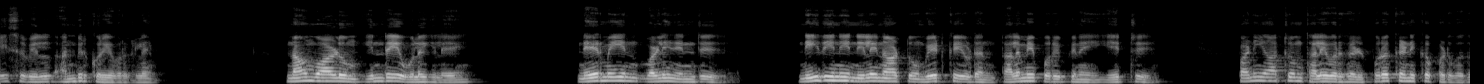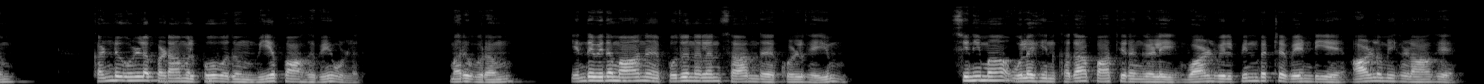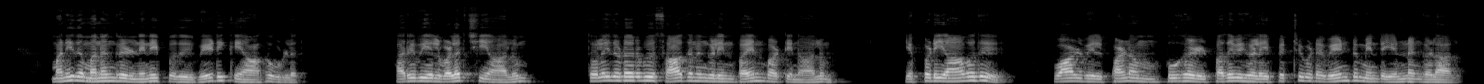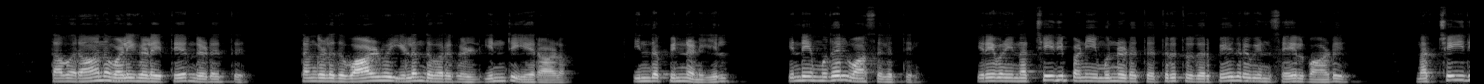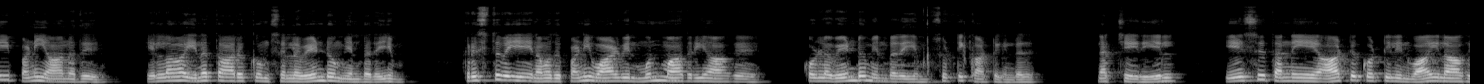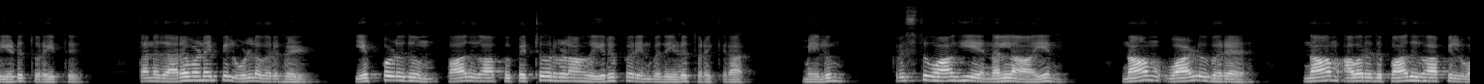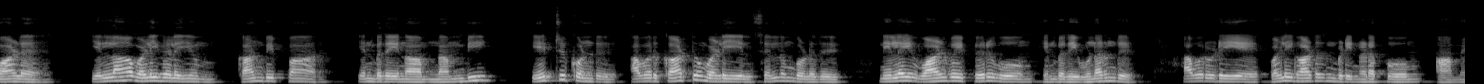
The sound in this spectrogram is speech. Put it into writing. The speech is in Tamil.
இயேசுவில் அன்பிற்குரியவர்களே நாம் வாழும் இன்றைய உலகிலே நேர்மையின் வழி நின்று நீதியினை நிலைநாட்டும் வேட்கையுடன் தலைமை பொறுப்பினை ஏற்று பணியாற்றும் தலைவர்கள் புறக்கணிக்கப்படுவதும் கண்டுகொள்ளப்படாமல் போவதும் வியப்பாகவே உள்ளது. மறுபுறம் எந்தவிதமான பொதுநலன் சார்ந்த கொள்கையும் சினிமா உலகின் கதாபாத்திரங்களை வாழ்வில் பின்பற்ற வேண்டிய ஆளுமைகளாக மனித மனங்கள் நினைப்பது வேடிக்கையாக உள்ளது. அறிவியல் வளர்ச்சியாலும் தொலைத்தொடர்பு சாதனங்களின் பயன்பாட்டினாலும் எப்படியாவது வாழ்வில் பணம் புகழ் பதவிகளை பெற்றுவிட வேண்டும் என்ற எண்ணங்களால் தவறான வழிகளை தேர்ந்தெடுத்து தங்களது வாழ்வை இழந்தவர்கள் இன்று ஏராளம். இந்த பின்னணியில் இன்றைய முதல் வாசகத்தில் இறைவனின் நற்செய்தி பணியை முன்னெடுத்த திருத்துதர் பேதுருவின் செயல்பாடு நற்செய்தி பணியானது. எல்லா இனத்தாருக்கும் செல்ல வேண்டும் என்பதையும் கிறிஸ்துவையே நமது பணி வாழ்வின் முன்மாதிரியாக கொள்ள வேண்டும் என்பதையும் சுட்டிக்காட்டுகின்றது. நற்செய்தியில் இயேசு தன்னையே ஆட்டுக்கொட்டிலின் வாயிலாக எடுத்துரைத்து தனது அரவணைப்பில் உள்ளவர்கள் எப்பொழுதும் பாதுகாப்பு பெற்றவர்களாக இருப்பர் என்பதை எடுத்துரைக்கிறார். மேலும் கிறிஸ்துவாகிய நல்ல ஆயன் நாம் வாழ்வு பெற நாம் அவரது பாதுகாப்பில் வாழ எல்லா வழிகளையும் காண்பிப்பார் என்பதை நாம் நம்பி ஏற்றுக்கொண்டு அவர் காட்டும் வழியில் செல்லும் பொழுது நிலை வாழ்வை பெறுவோம் என்பதை உணர்ந்து அவருடைய வழிகாட்டுதன்படி நடப்போம். ஆமே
